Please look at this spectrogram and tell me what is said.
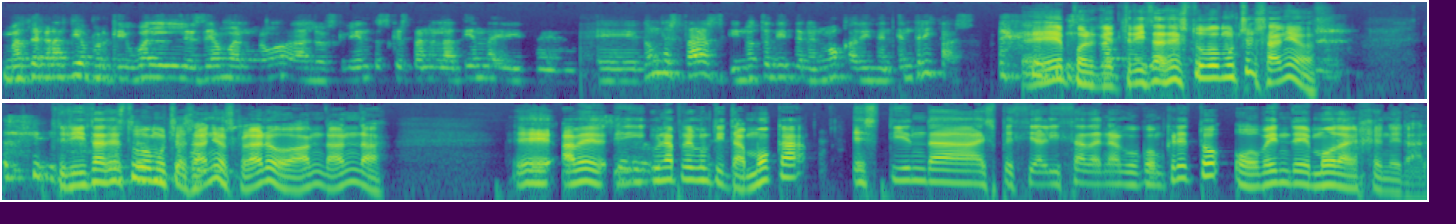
me hace gracia porque igual les llaman ¿no? a los clientes que están en la tienda y dicen, eh, ¿dónde estás? Y no te dicen en Moca, dicen en Trizas. Eh, porque Trizas estuvo muchos años. Trizas estuvo muchos años, claro, anda, anda. Eh, a ver, una preguntita, ¿Moca es tienda especializada en algo concreto o vende moda en general?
